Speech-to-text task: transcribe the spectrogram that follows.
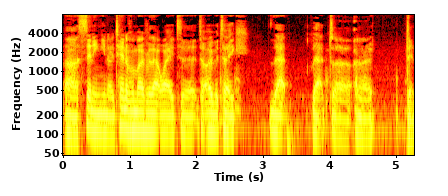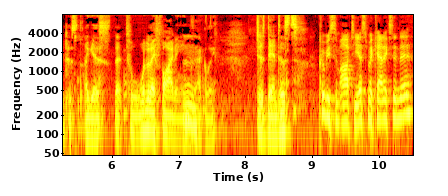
uh, sending you know ten of them over that way to to overtake that that uh, I don't know dentist. I guess that tool. What are they fighting exactly? Just dentists. Could be some RTS mechanics in there.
